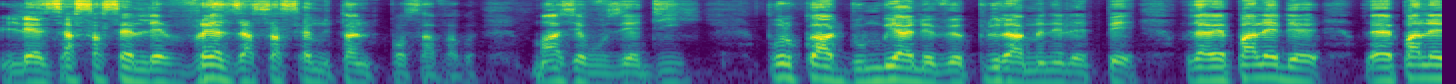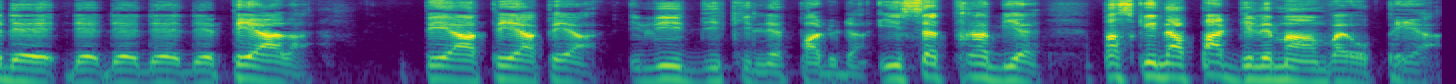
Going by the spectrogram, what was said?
Les assassins, les vrais assassins du temps du Posa Fakone. Moi, je vous ai dit, pourquoi Doumbia ne veut plus ramener les paix Vous avez parlé de, vous avez parlé de, de, de, de, PA là. PA, PA, PA. Il lui dit qu'il n'est pas dedans. Il sait très bien, parce qu'il n'a pas d'éléments envoyés au PA.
